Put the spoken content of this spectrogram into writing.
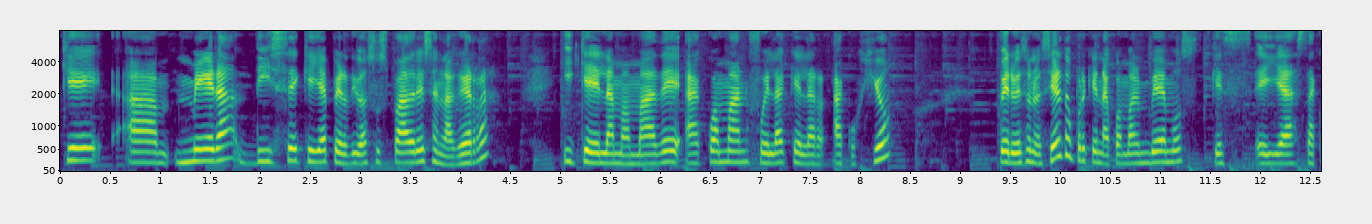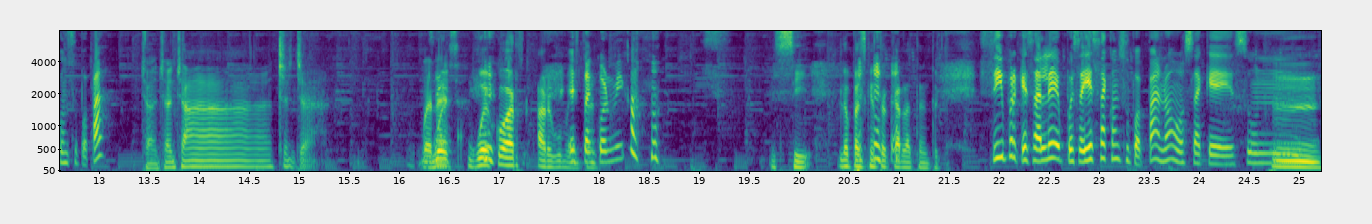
que Mera dice que ella perdió a sus padres en la guerra y que la mamá de Aquaman fue la que la acogió. Pero eso no es cierto porque en Aquaman vemos que ella está con su papá. Chan, chan, chan. Chan, chan. Bueno, Hue- esa. hueco ar- argumental. ¿Están conmigo? Sí, lo que pasa es que tocarla tanto. sí, porque sale, pues ella está con su papá, ¿no? O sea que es un... Mm,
